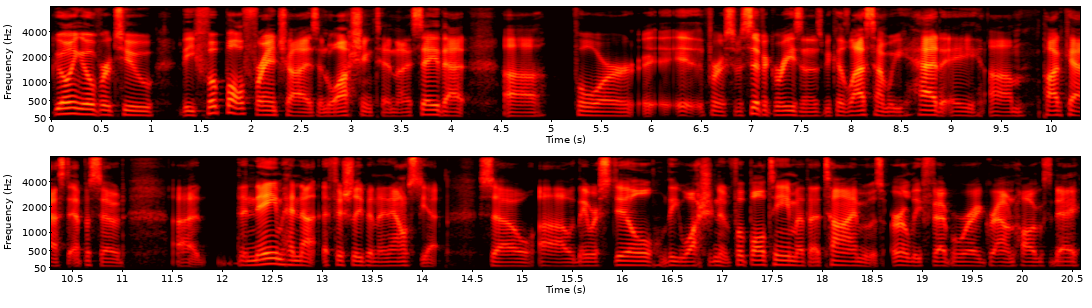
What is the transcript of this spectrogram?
going over to the football franchise in Washington. I say that uh, for for a specific reason is because last time we had a um, podcast episode, uh, the name had not officially been announced yet. So uh, they were still the Washington football team at that time. It was early February, Groundhog's Day,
